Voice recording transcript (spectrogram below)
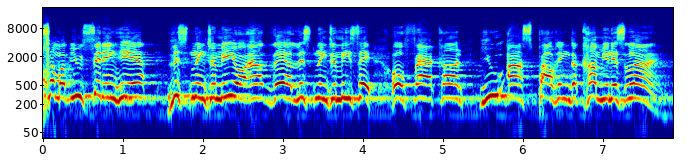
Some of you sitting here listening to me or out there listening to me say, Oh, Farrakhan, you are spouting the communist line.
